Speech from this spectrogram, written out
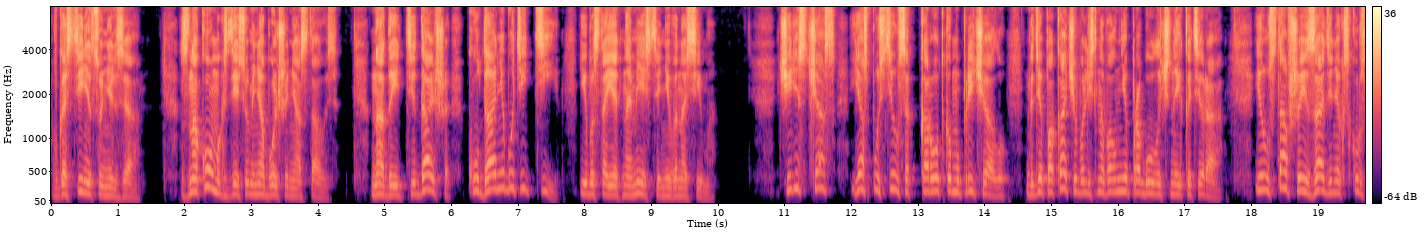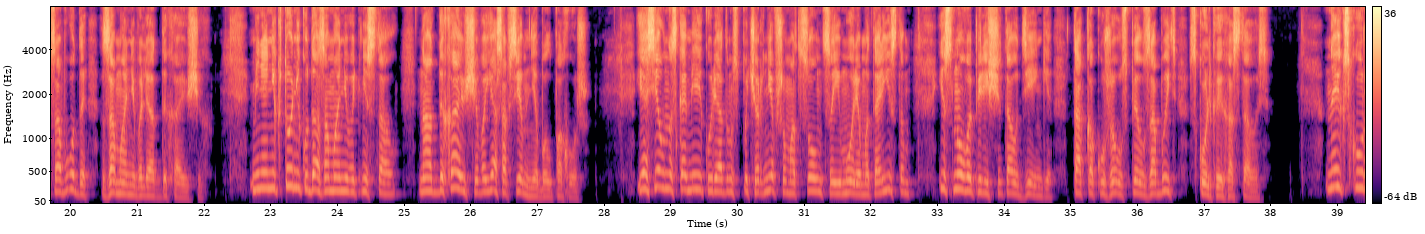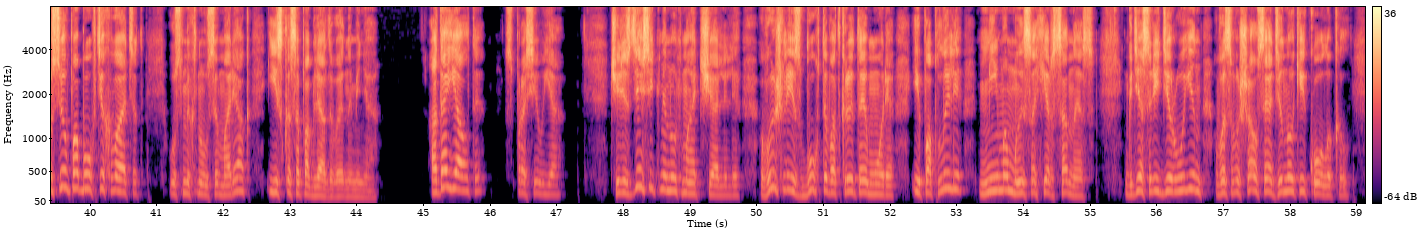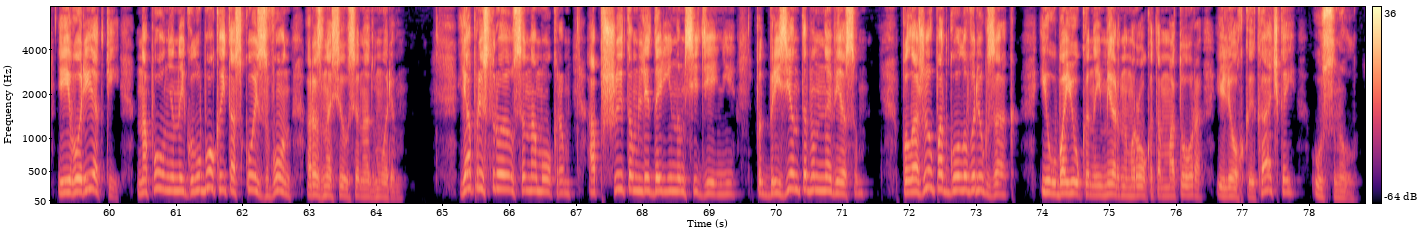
В гостиницу нельзя. Знакомых здесь у меня больше не осталось. Надо идти дальше, куда-нибудь идти, ибо стоять на месте невыносимо. Через час я спустился к короткому причалу, где покачивались на волне прогулочные катера, и уставшие за день экскурсоводы заманивали отдыхающих. Меня никто никуда заманивать не стал, на отдыхающего я совсем не был похож. Я сел на скамейку рядом с почерневшим от солнца и моря мотористом и снова пересчитал деньги, так как уже успел забыть, сколько их осталось. «На экскурсию по бухте хватит», — усмехнулся моряк, искоса поглядывая на меня. «А до Ялты?» — спросил я. Через десять минут мы отчалили, вышли из бухты в открытое море и поплыли мимо мыса Херсонес, где среди руин возвышался одинокий колокол, и его редкий, наполненный глубокой тоской звон разносился над морем. Я пристроился на мокром, обшитом ледорином сиденье под брезентовым навесом, положил под голову рюкзак, и, убаюканный мерным рокотом мотора и легкой качкой, уснул.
